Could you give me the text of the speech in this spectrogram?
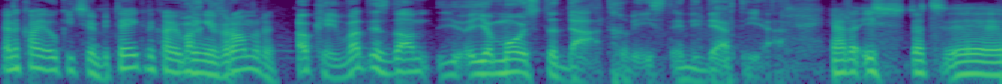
dan kan je ook iets in betekenen, kan je ook dingen veranderen. Oké, wat is dan je, je mooiste daad geweest in die 13 jaar? Ja, dat is dat, eh,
